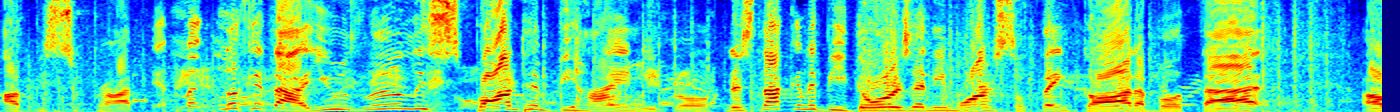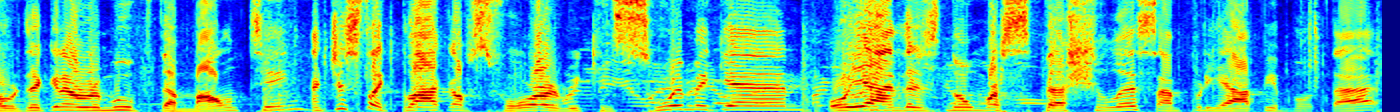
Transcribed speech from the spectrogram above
I'll be super happy. Like, look at that. You literally spawned him behind me, bro. There's not going to be doors anymore, so thank God about that. Uh, they're gonna remove the mounting and just like Black Ops 4 we can swim again oh yeah and there's no more specialists I'm pretty happy about that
